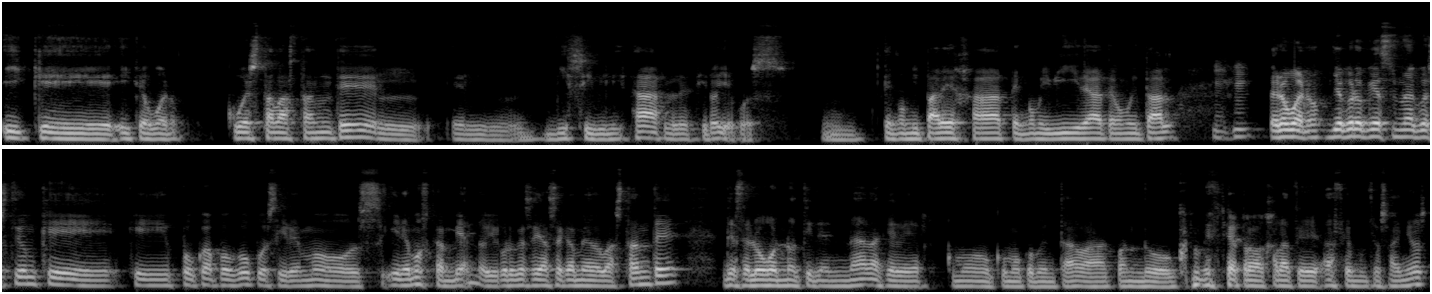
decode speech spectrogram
y que, y que bueno, cuesta bastante el, visibilizar, el decir, oye, pues mm, tengo mi pareja, tengo mi vida, tengo mi tal, pero bueno, yo creo que es una cuestión que, que, poco a poco pues iremos, iremos cambiando. Yo creo que eso ya se ha cambiado bastante. Desde luego no tiene nada que ver, como, como comentaba cuando comencé a trabajar hace, hace muchos años,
